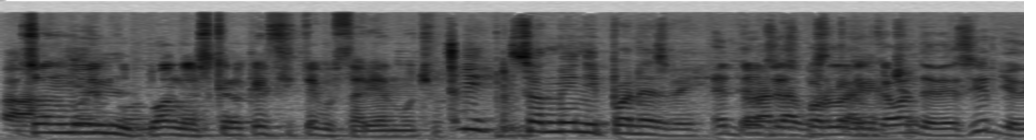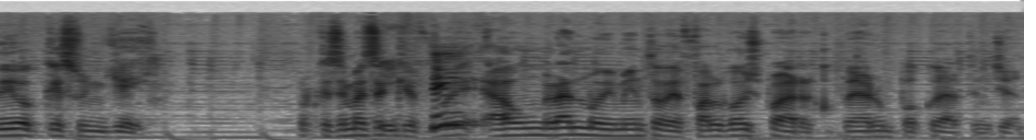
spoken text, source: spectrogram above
Ah, Son muy nipones, creo que sí te gustarían mucho. Sí, son mini pones, güey. Entonces, por lo que acaban de decir, yo digo que es un Jay. Porque se me hace Sí. que fue a un gran movimiento de Fall Guys para recuperar un poco de atención.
